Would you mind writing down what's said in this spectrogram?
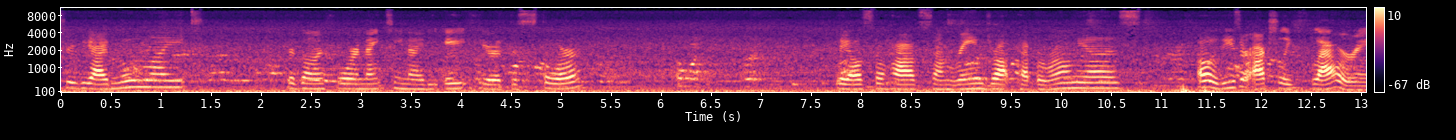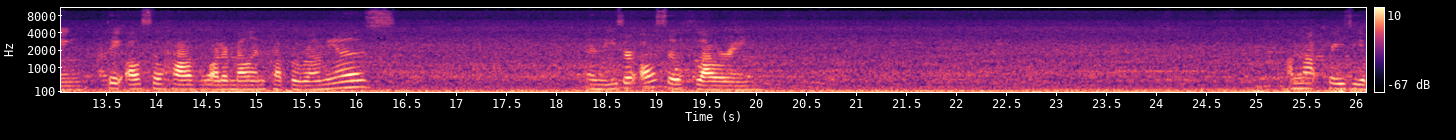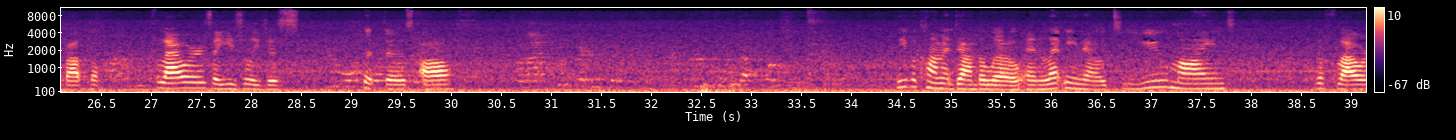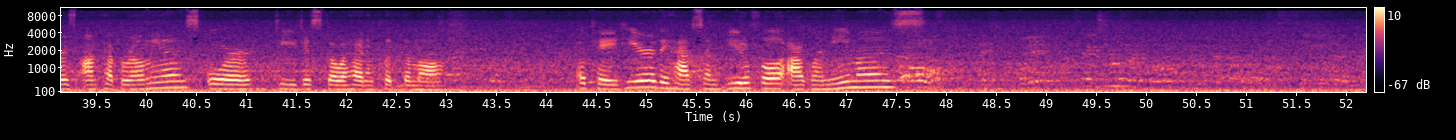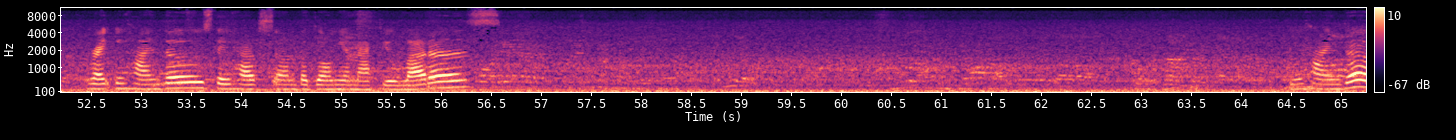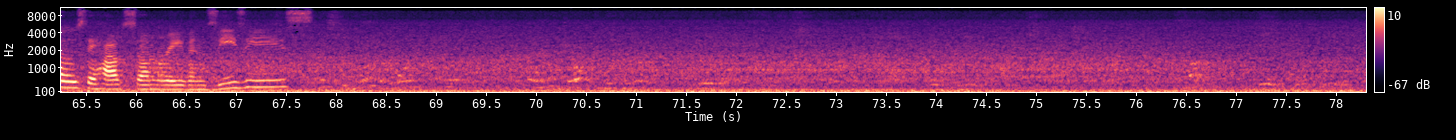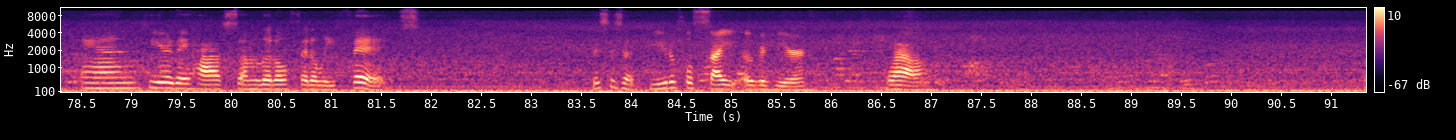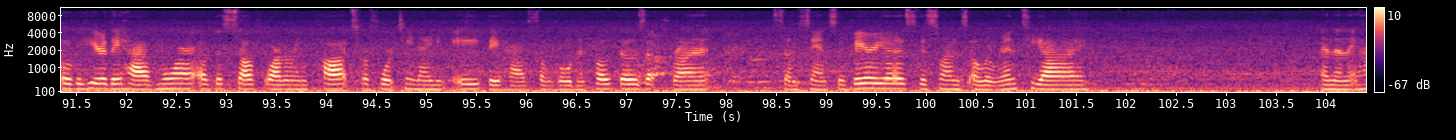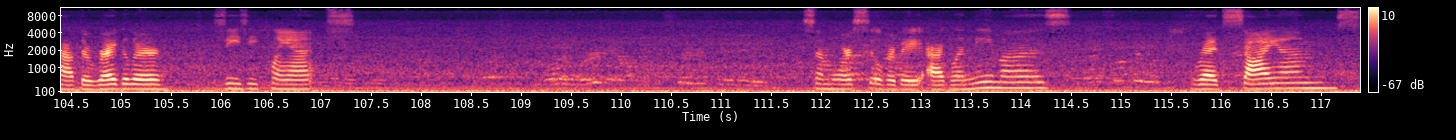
treubii Moonlight. They're going for $19.98 here at the store. They also have some raindrop peperomias. Oh, these are actually flowering. They also have watermelon peperomias. And these are also flowering. I'm not crazy about the flowers. I usually just clip those off Leave a comment down below and let me know, do you mind the flowers on peperomias or do you just go ahead and clip them off? Okay, here they have some beautiful aglaonemas. Right behind those, they have some begonia maculatas. Behind those, they have some Raven ZZs. And here they have some little fiddly figs. This is a beautiful sight over here. Wow. Over here they have more of the self-watering pots for $14.98. They have some golden pothos up front, some sansevierias. This one's a Laurentii. And then they have the regular ZZ plants. some more Silver Bay aglaonemas, red siams,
